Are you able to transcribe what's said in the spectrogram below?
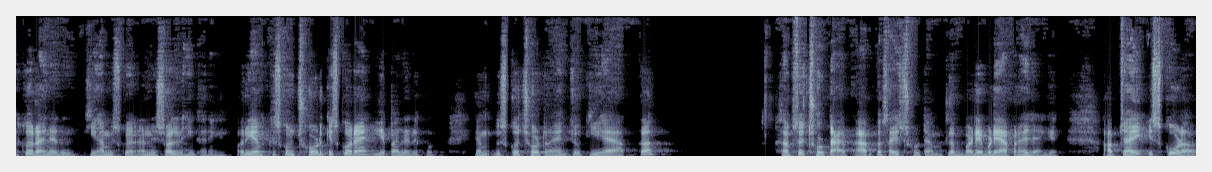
इसको रहने दो कि हम इसको अनइंस्टॉल नहीं करेंगे। और ये हम किसको, हम छोड़ किसको रहे हैं? ये पहले देखो। हम इसको छोड़ रहे हैं, जो कि है आपका सबसे छोटा ऐप ऐप का साइज़ छोटा है मतलब बड़े बड़े ऐप रह जाएँगे। आप चाहे इसको उड़ाओ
